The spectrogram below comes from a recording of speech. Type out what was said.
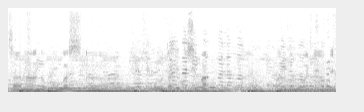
sana ano bukas ah, pumunta dito si Ba para makuha natin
